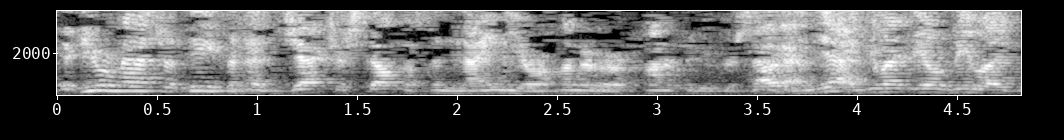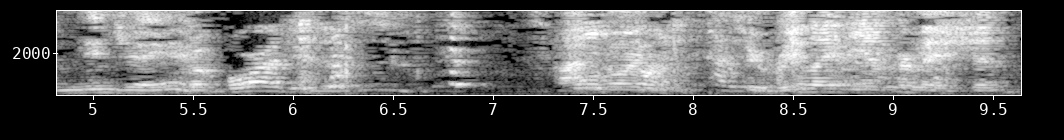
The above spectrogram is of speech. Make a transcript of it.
If you were master thief and had jacked your stealth up to 90 or 100 or 150 percent, Okay. yeah, you might be able to be like ninja in. Before I do this, I'm Full going to relay the information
